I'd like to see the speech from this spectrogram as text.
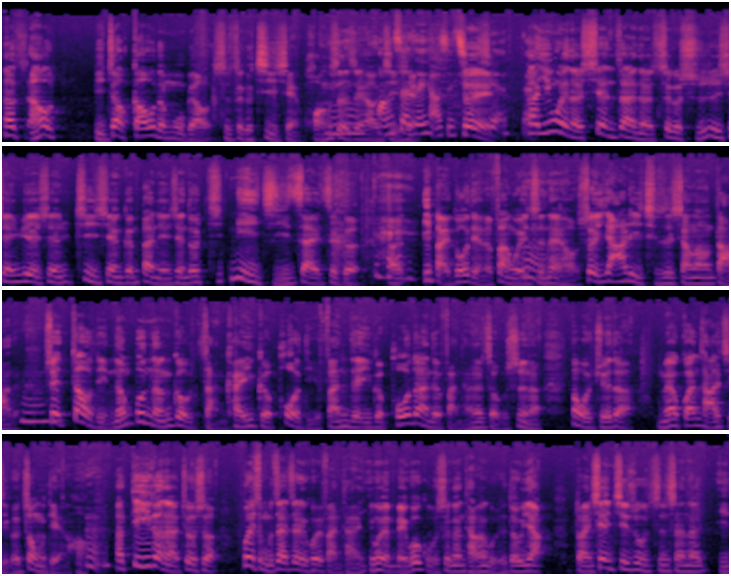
那然后。比较高的目标是这个季线，黄色这条季线。黄色这条是季线。那因为呢，现在呢，这个十日线、月线、季线跟半年线都密集在这个呃一百多点的范围之内哈，所以压力其实相当大的。所以到底能不能够展开一个破底翻的一个波段的反弹的走势呢？那我觉得我们要观察几个重点哈。那第一个呢，就是说为什么在这里会反弹？因为美国股市跟台湾股市都一样。短线技术支撑呢，已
